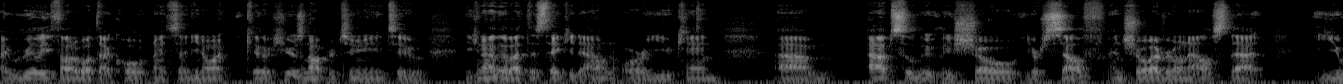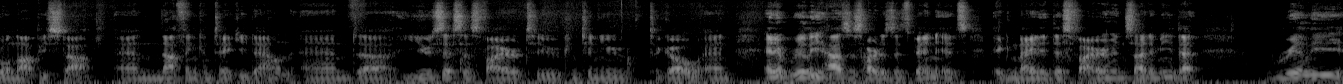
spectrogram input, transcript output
I really thought about that quote, and I said, you know what, Kaylor, here's an opportunity to, you can either let this take you down, or you can, um, absolutely show yourself and show everyone else that you will not be stopped and nothing can take you down and uh, use this as fire to continue to go and and it really has as hard as it's been it's ignited this fire inside of me that really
